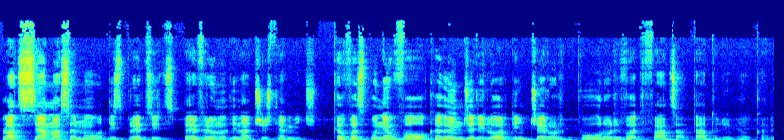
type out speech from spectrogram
Luați seama să nu disprețuiți pe vreunul din aceștia mici, că vă spun eu vouă că îngerii lor din ceruri pururi văd fața Tatălui meu care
